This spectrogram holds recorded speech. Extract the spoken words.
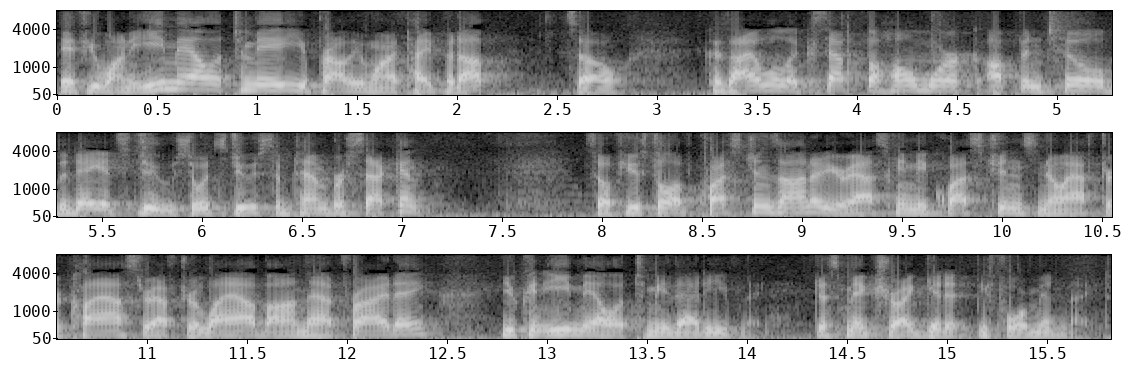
If you want to email it to me, you probably want to type it up. So, because I will accept the homework up until the day it's due. So it's due September 2nd. So if you still have questions on it, or you're asking me questions, you know, after class or after lab on that Friday, you can email it to me that evening. Just make sure I get it before midnight.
